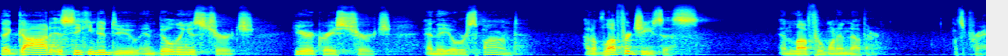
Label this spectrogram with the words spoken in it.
that God is seeking to do in building his church here at Grace Church, and that you'll respond out of love for Jesus and love for one another. Let's pray.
